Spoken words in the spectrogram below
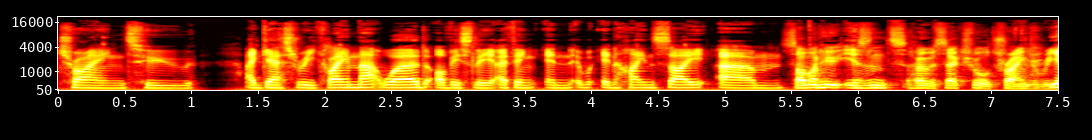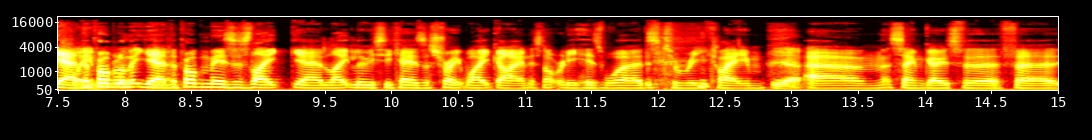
trying to. I guess reclaim that word. Obviously, I think in in hindsight, um, Someone who isn't homosexual trying to reclaim yeah, the problem, word, yeah, the problem is, is like, yeah, like Louis C.K. is a straight white guy, and it's not really his words to reclaim. yeah. Um, same goes for for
